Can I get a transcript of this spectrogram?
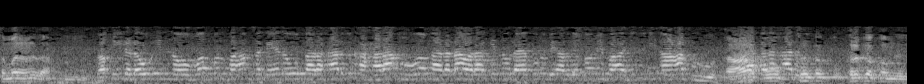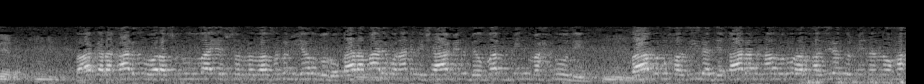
سمعنا فقيل له انه ضب فامسك يده قال خالد حرام هو قال لا ولكنه لا يكون بارض قوم فاجدني اعفه فاكر خالد. ورسول الله صلى الله عليه وسلم ينظر قال مالك عن شهاب بضب محمود. باب الخزيرة قال النظر الخزيرة من النخاء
